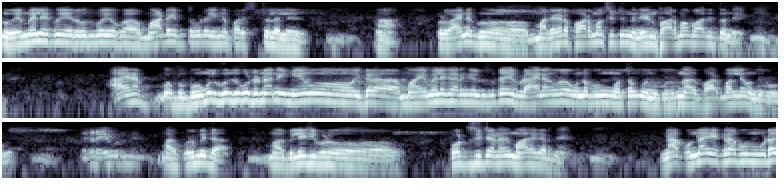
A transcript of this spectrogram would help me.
నువ్వు ఎమ్మెల్యేకు ఏ రోజు పోయి ఒక మాట చెప్తే కూడా ఈయన పరిస్థితుల్లో లేదు. ఇప్పుడు ఆయన మా దగ్గర ఫార్మాసిటీ ఉంది నేను ఫార్మా బాధితుని. ఆయన భూములు గుంజుకుంటున్నాని మేము ఇక్కడ మా ఎమ్మెల్యే గారిని గెలుచుకుంటే ఇప్పుడు ఆయన కూడా ఉన్న భూమి మొత్తం గుంజుకుంటున్నారు. నాది ఫార్మాలనే ఉంది భూమి. మా కురుమిద మా విలేజ్ ఇప్పుడు పోర్ట్ సిటీ అనేది మా దగ్గరనే. నాకున్న ఎకరా భూమి కూడా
